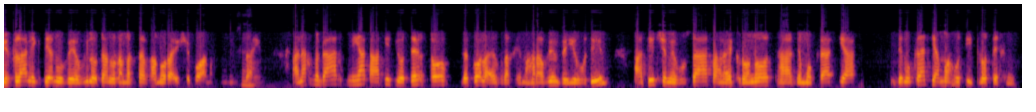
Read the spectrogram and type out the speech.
הפלה נגדנו והוביל אותנו למצב הנוראי שבו אנחנו כן. נמצאים. אנחנו בעד בניית עתיד יותר טוב לכל האזרחים, ערבים ויהודים, עתיד שמבוסס על עקרונות הדמוקרטיה, דמוקרטיה מהותית, לא טכנית.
